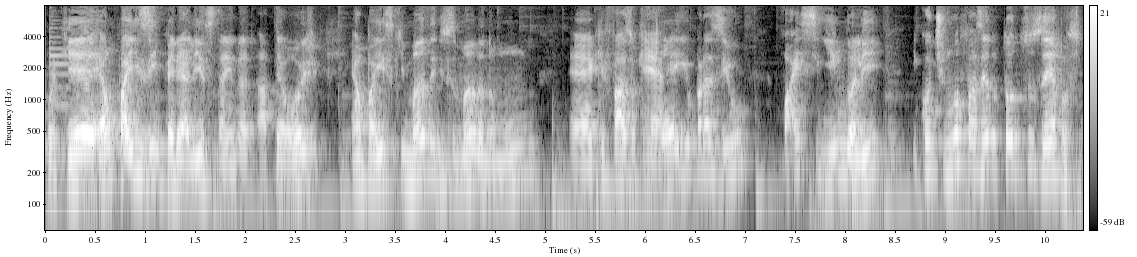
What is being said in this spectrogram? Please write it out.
Porque é um país imperialista ainda até hoje, é um país que manda e desmanda no mundo, é, que faz o que é. quer e o Brasil vai seguindo ali e continua fazendo todos os erros.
